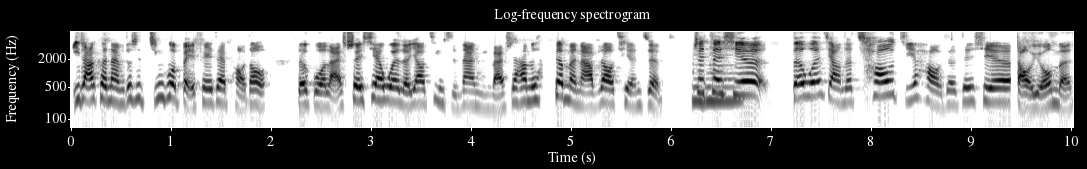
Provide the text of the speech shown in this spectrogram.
伊拉克难民都是经过北非再跑到德国来，所以现在为了要禁止难民来，所以他们根本拿不到签证。所以这些德文讲的超级好的这些导游们，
